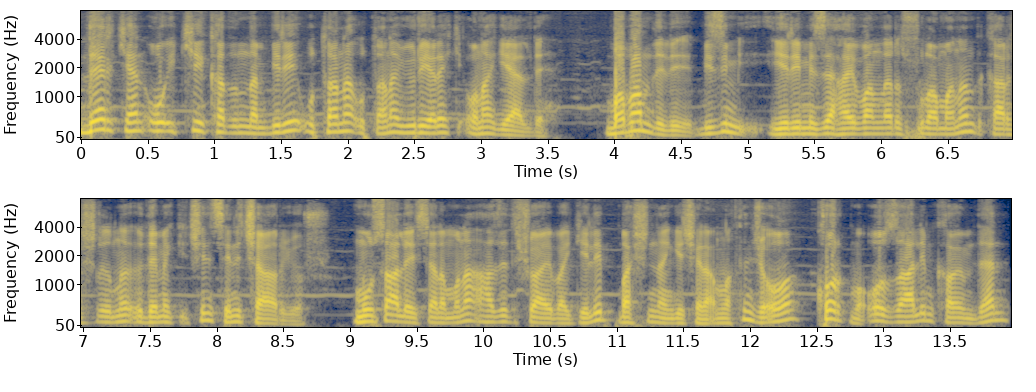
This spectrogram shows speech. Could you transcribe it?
Derken o iki kadından biri utana utana yürüyerek ona geldi. Babam dedi bizim yerimize hayvanları sulamanın karşılığını ödemek için seni çağırıyor. Musa aleyhisselam ona Hazreti Şuayb'a gelip başından geçeni anlatınca o korkma o zalim kavimden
